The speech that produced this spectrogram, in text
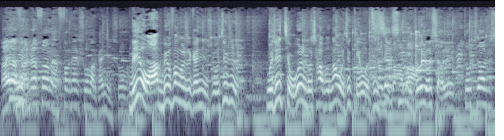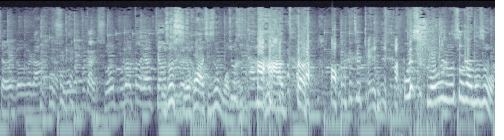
哎呀，反正放哪放开说吧，赶紧说吧。没有啊，没有放开是赶紧说，就是我觉得九个人都差不多，那我就给我自己吧。大家心里都有小月，都知道是小月哥哥，然后不说呢，不敢说，不知道大家僵我说实话，其实我就是他妈的，好，那就给你吧。为什么为什么受伤都是我？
